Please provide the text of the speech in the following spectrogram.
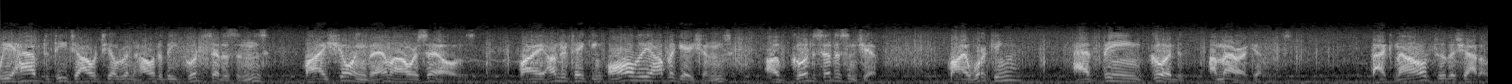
We have to teach our children how to be good citizens by showing them ourselves, by undertaking all the obligations of good citizenship, by working at being good Americans. Back now to the shadow.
